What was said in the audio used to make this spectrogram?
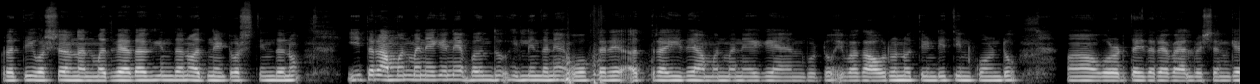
ಪ್ರತಿ ವರ್ಷ ನನ್ನ ಮದುವೆ ಆದಾಗಿಂದನೂ, ಹದಿನೆಂಟು ವರ್ಷದಿಂದನೂ ಈ ಥರ ಅಮ್ಮನ ಮನೆಗೇ ಬಂದು ಇಲ್ಲಿಂದನೇ ಹೋಗ್ತಾರೆ. ಹತ್ರ ಇದೆ ಅಮ್ಮನ ಮನೆಗೆ ಅಂದ್ಬಿಟ್ಟು ಇವಾಗ ಅವರೂ ತಿಂಡಿ ತಿನ್ಕೊಂಡು ಹೊರಡ್ತಾ ಇದ್ದಾರೆ ವ್ಯಾಲ್ಯೂಷನ್ಗೆ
